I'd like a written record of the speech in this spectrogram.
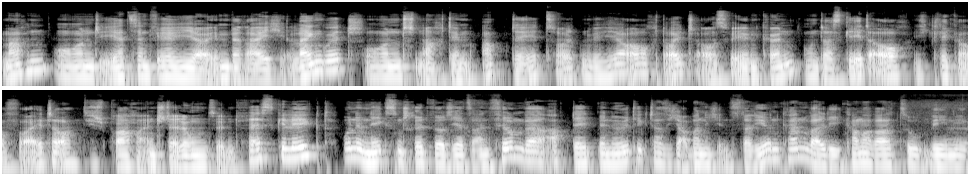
machen. Und jetzt sind wir hier im Bereich Language und nach dem Update sollten wir hier auch Deutsch auswählen können. Und das geht auch. Ich klicke auf Weiter. Die Spracheinstellungen sind festgelegt. Und im nächsten Schritt wird jetzt ein Firmware-Update benötigt, das ich aber nicht installieren kann, weil die Kamera zu wenig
